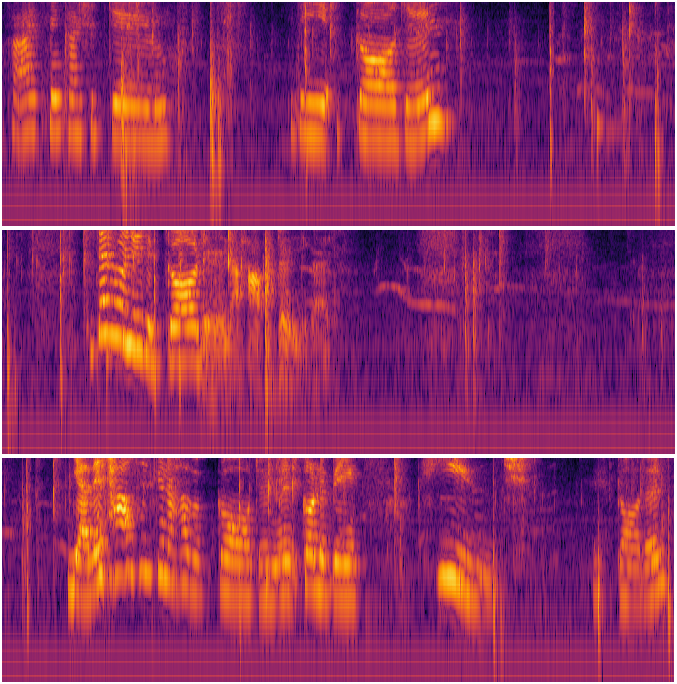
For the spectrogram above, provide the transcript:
So I think I should do the garden. Everyone needs a garden in their house, don't you guys? Yeah, this house is to have a garden and it's to be huge. This garden.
